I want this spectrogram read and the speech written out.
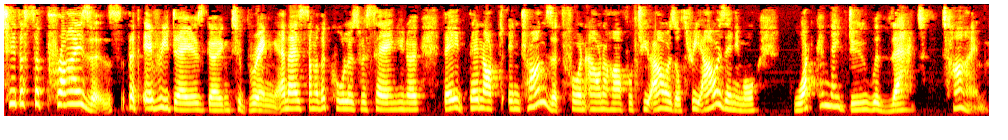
to the surprises that every day is going to bring. And as some of the callers were saying, you know, they, they're not in transit for an hour and a half or two hours or three hours anymore. What can they do with that time?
